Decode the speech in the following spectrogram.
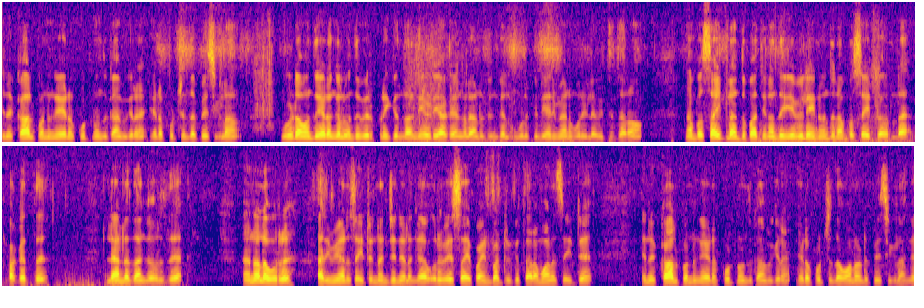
எனக்கு கால் பண்ணுங்கள் இடம் கூட்டின்னு வந்து காமிக்கிறேன். இடம் பிடிச்சிருந்தா பேசிக்கலாம். உங்களிடம் வந்து இடங்கள் வந்து விற்பனைக்கு இருந்தால் நேரடியாக எங்களை அணுகுங்கள். உங்களுக்கு நேர்மையான முறையில் விற்று தரோம். நம்ம சைட்டில் வந்து பார்த்திங்கன்னா இந்த எவி லைன் வந்து நம்ம சைட்டில் வரல. பக்கத்து லேண்டில் தாங்க வருது. அதனால் ஒரு அருமையான சைட்டு நஞ்சு நிலங்க. ஒரு விவசாய பயன்பாட்டிற்கு தரமான சைட்டு எனக்கு கால் பண்ணுங்கள் இடம் கூட்டின்னு வந்து காமிக்கிறேன். இடம் பிடிச்சிருந்தா ஓனர்கிட்ட பேசிக்கலாங்க.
